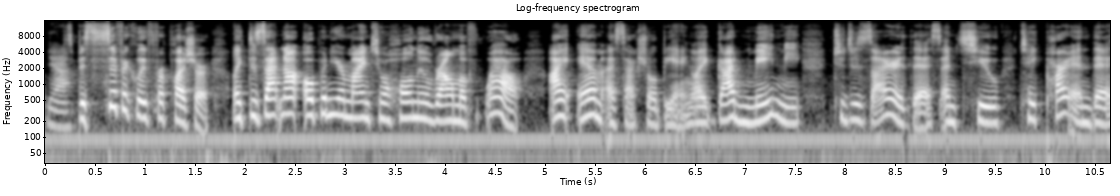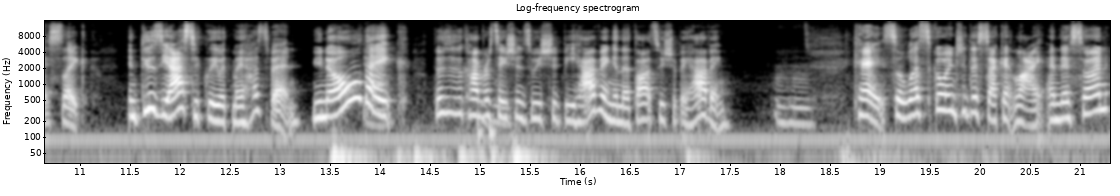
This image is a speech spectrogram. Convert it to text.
Yeah, specifically for pleasure? Like, does that not open your mind to a whole new realm of, wow, I am a sexual being? Like, God made me to desire this and to take part in this, like, enthusiastically with my husband. You know, like, those are the conversations we should be having and the thoughts we should be having. Mm-hmm. Okay, so let's go into the second lie. And this one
